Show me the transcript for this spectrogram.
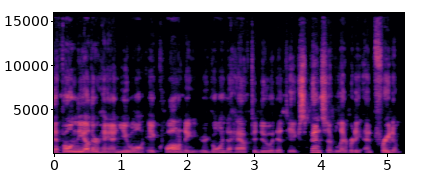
If, on the other hand, you want equality, you're going to have to do it at the expense of liberty and freedom.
